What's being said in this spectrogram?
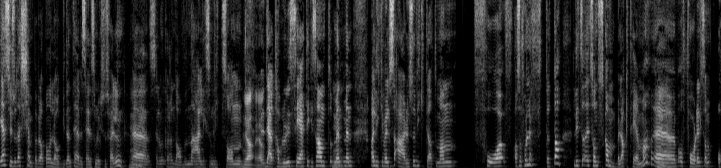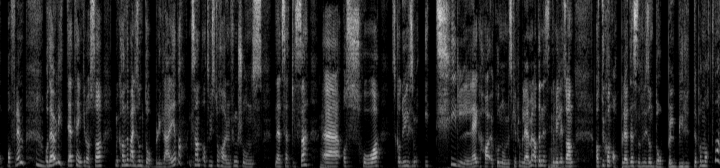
jeg syns jo det er kjempebra at man har lagd en TV-serie som Luksusfellen. Mm. Eh, selv om kanskje navnet er liksom litt sånn Ja, ja. Det er jo tablorisert, ikke sant? Men, Mm. men allikevel så er det jo så viktig at man få, altså få løftet da, litt, så- et sånn skambelagt tema, eh, Mm. og får det liksom opp og frem. Og det er jo litt det jeg tenker også, men kan det være litt sånn dobbeltgreie, da? Ikke sant? At hvis du har en funksjonsnedsettelse, Mm. eh, og så skal du liksom i tillegg ha økonomiske problemer, at det nesten blir litt sånn at du kan oppleve det nesten som litt sånn dobbeltbyrde, på en måte, da.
